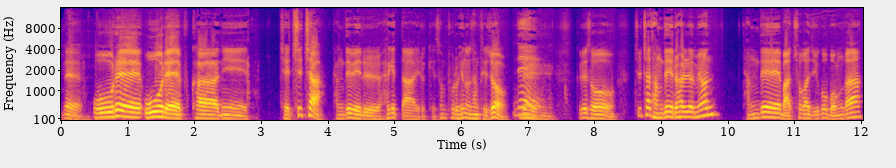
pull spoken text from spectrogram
네, 올해 5월에 북한이 제 7차 당대회를 하겠다 이렇게 선포를 해놓은 상태죠. 네. 그래서 7차 당대회를 하려면 당대에 맞춰가지고 뭔가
